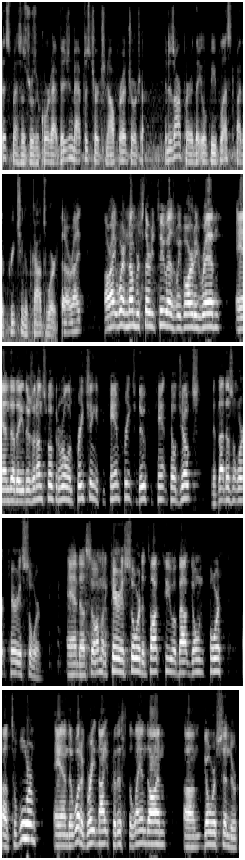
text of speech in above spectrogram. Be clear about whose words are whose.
Speaker 1: This message was recorded at Vision Baptist Church in Alpharetta, Georgia. It is our prayer that you'll be blessed by the preaching of God's Word.
Speaker 2: All right. All right, we're in Numbers 32 as we've already read. And uh, they, there's an unspoken rule in preaching. If you can preach, do. If you can't, tell jokes. And if that doesn't work, carry a sword. And uh, so I'm going to carry a sword and talk to you about going forth uh, to war. And uh, what a great night for this to land on. Um, Goer Sender.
